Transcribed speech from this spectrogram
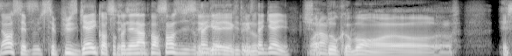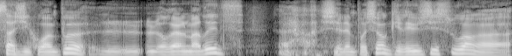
Non, c'est plus- c'est plus Gay quand on connaît l'importance d'Idrissa une- Gueye. Voilà. Surtout que bon, euh, et ça j'y crois un peu, le Real Madrid, euh, j'ai l'impression qu'il réussit souvent à,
